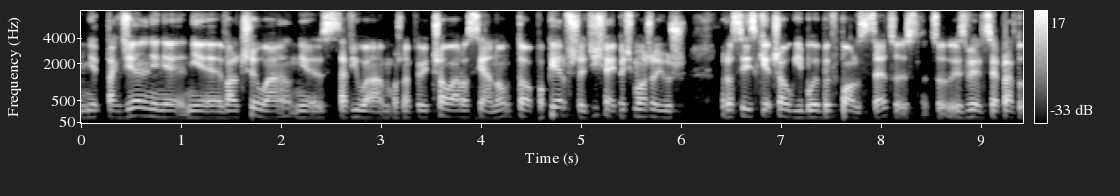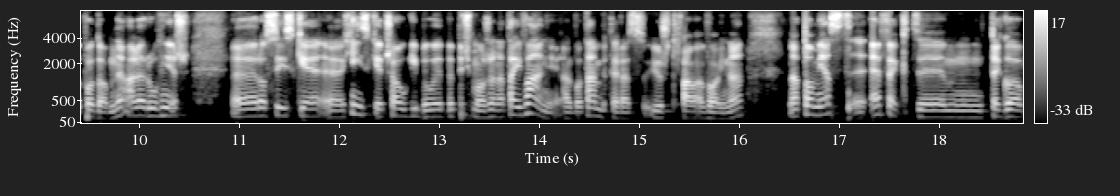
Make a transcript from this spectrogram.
nie tak dzielnie nie, nie walczyła, nie stawiła, można powiedzieć, czoła Rosjanom, to po pierwsze dzisiaj być może już rosyjskie czołgi byłyby w Polsce, co jest, co jest wielce prawdopodobne, ale również e, rosyjskie, e, chińskie czołgi byłyby być może na Tajwanie, albo tam by teraz już trwała wojna. Natomiast e, efekt tego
